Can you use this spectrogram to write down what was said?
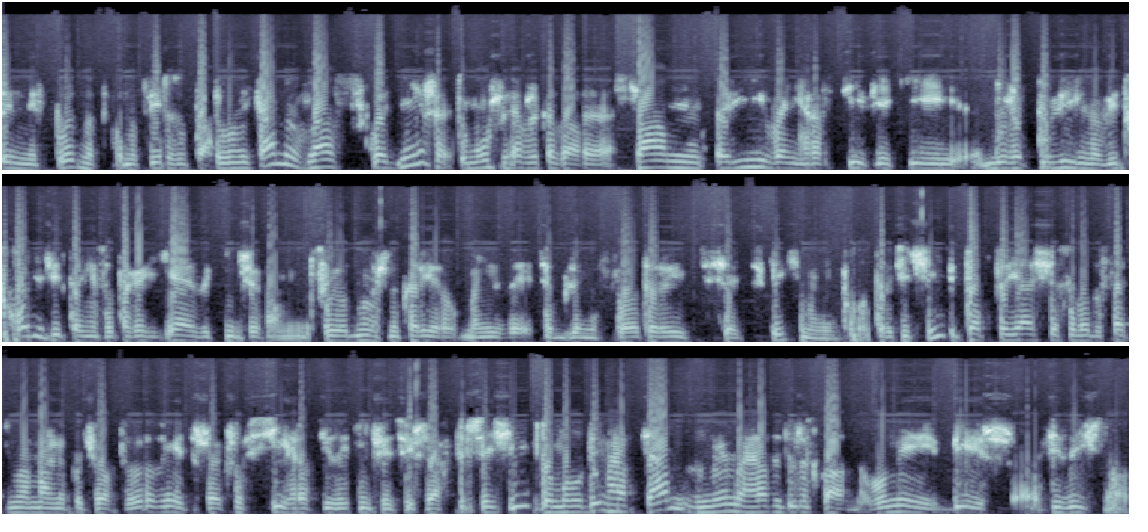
сильний вплив на, на твій результат. Чоловіками в нас складніше, тому що я вже казав, сам рівень гравців, які дуже повільно відходять від тенісу, так як я закінчив там свою одночну кар'єру, мені здається, блін, в 30, скільки мені було 36. Тобто я ще себе достатньо нормально почував. То ви розумієте, що якщо всі гравці закінчують свій шлях в 36, то молодим гравцям з ними грати дуже складно. Вони більш е, фізично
